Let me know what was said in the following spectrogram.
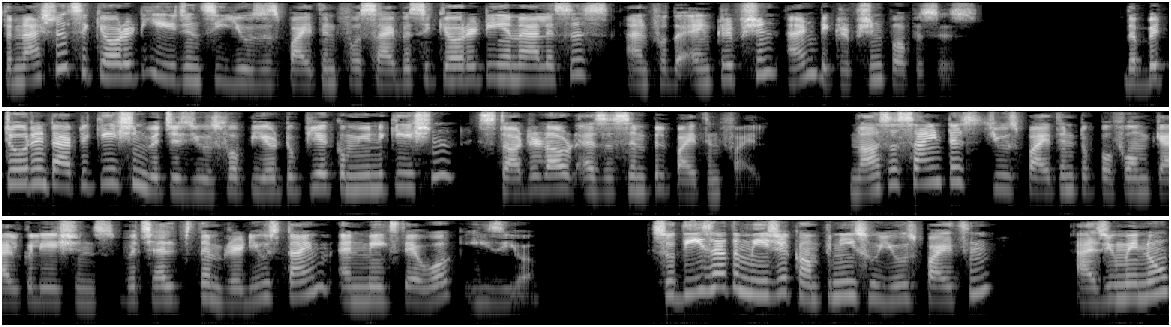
The National Security Agency uses Python for cybersecurity analysis and for the encryption and decryption purposes. The BitTorrent application, which is used for peer to peer communication, started out as a simple Python file. NASA scientists use Python to perform calculations, which helps them reduce time and makes their work easier. So these are the major companies who use Python. As you may know,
